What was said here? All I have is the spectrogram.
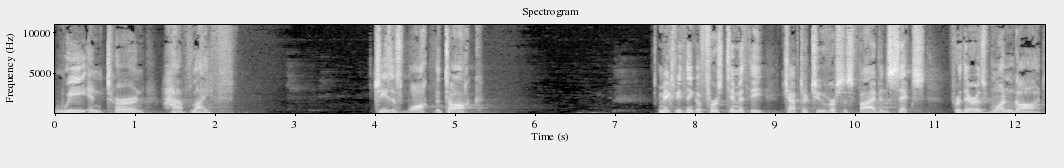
we in turn have life. Jesus walked the talk. It makes me think of 1 Timothy chapter 2 verses 5 and 6. For there is one God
